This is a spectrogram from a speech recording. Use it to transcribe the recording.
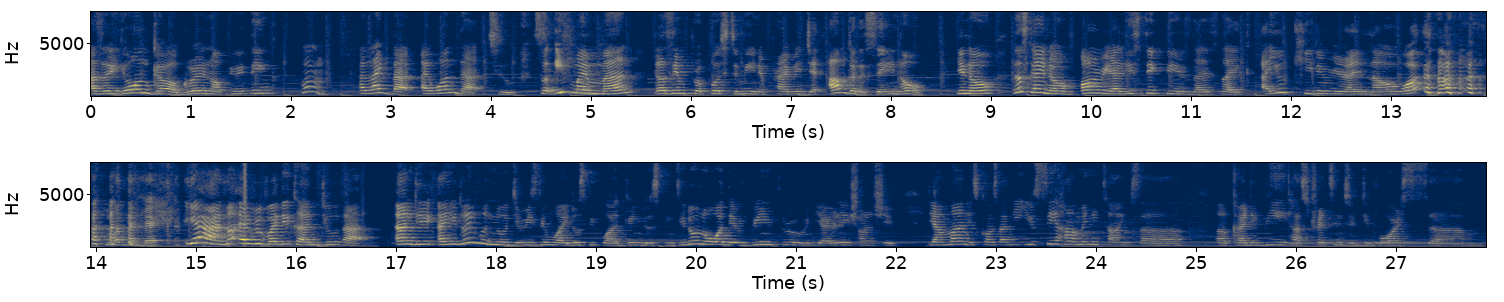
as a young girl growing up, you think, hmm, I like that. I want that too. So if my man doesn't propose to me in a private jet, I'm gonna say no. You know, those kind of unrealistic things that it's like, are you kidding me right now? What? what the heck? Yeah, not everybody can do that and the, and you don't even know the reason why those people are doing those things. You don't know what they've been through in their relationship. Their man is constantly. You see how many times uh, uh, Cardi B has threatened to divorce um,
